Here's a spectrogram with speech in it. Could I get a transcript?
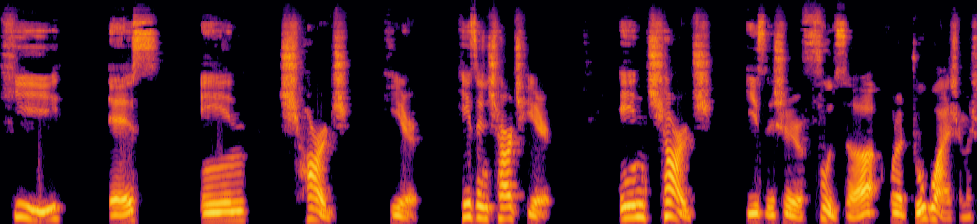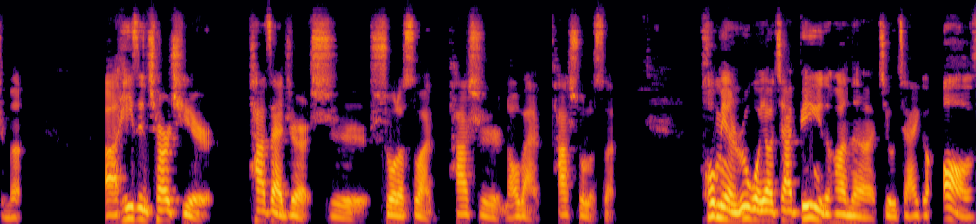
He is in charge here. He's in charge here. In charge 意思是负责或者主管什么什么。啊、uh,，He's in charge here. 他在这儿是说了算，他是老板，他说了算。 后面如果要加宾语的话呢，就加一个 of。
